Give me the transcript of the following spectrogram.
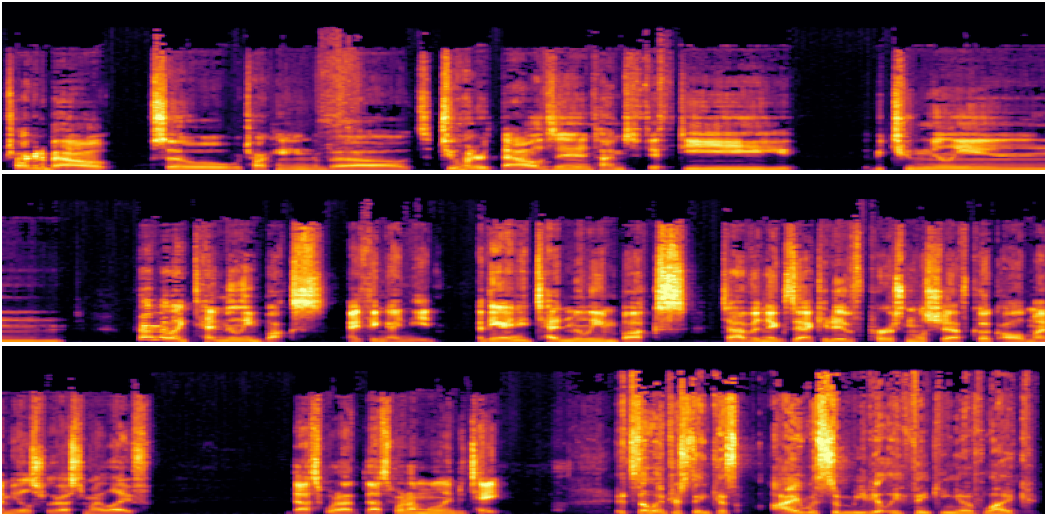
We're talking about. So we're talking about two hundred thousand times fifty. It'd be two million. We're talking about like ten million bucks. I think I need. I think I need ten million bucks to have an executive personal chef cook all my meals for the rest of my life. That's what I, that's what I'm willing to take. It's so interesting because I was immediately thinking of like,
